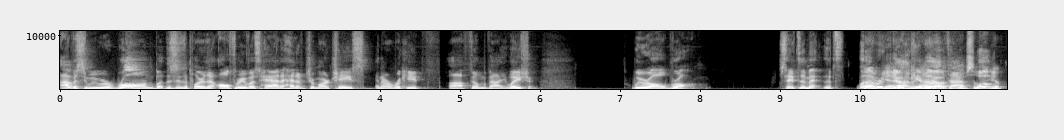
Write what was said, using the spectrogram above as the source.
obviously we were wrong, but this is a player that all three of us had ahead of Ja'Marr Chase in our rookie uh, film evaluation. We were all wrong. Safe to admit, that's oh, whatever. Oh, yeah. You I mean, came around all the yeah, time. absolutely. Well, Yep.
